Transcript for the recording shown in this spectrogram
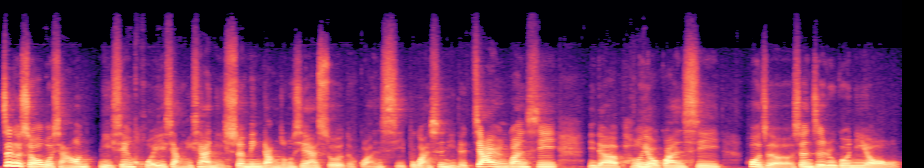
这个时候我想要你先回想一下你生命当中现在所有的关系，不管是你的家人关系、你的朋友关系，或者甚至如果你有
